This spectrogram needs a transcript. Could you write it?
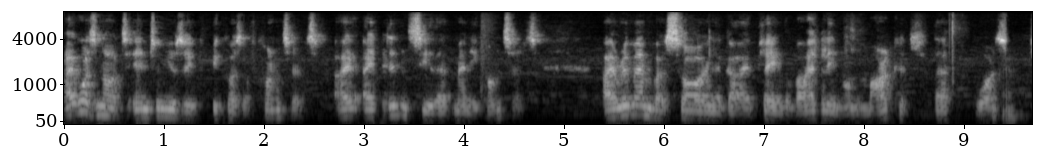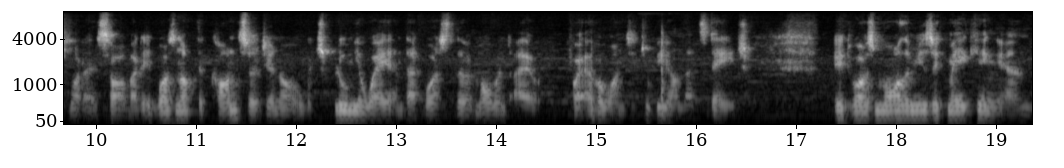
I was not into music because of concerts. I, I didn't see that many concerts. I remember seeing a guy playing the violin on the market. That was Okay. what I saw, but it was not the concert, you know, which blew me away. And that was the moment I forever wanted to be on that stage. It was more the music making, and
